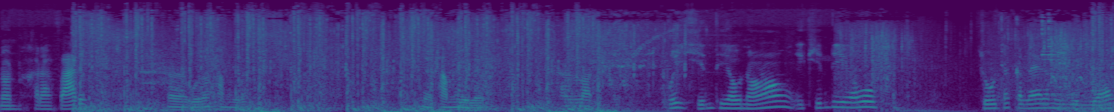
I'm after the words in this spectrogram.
นนท์คาราฟ้าดิเออกูต้องทำอยู่แล้วเนี่ยทำอยู่เลยคาร์ลอตอุ้ยชิ้นเดียวน้อง อีกชิ้นเดียวจูจักกันแล้วแล้วมันยืนวอล์ก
